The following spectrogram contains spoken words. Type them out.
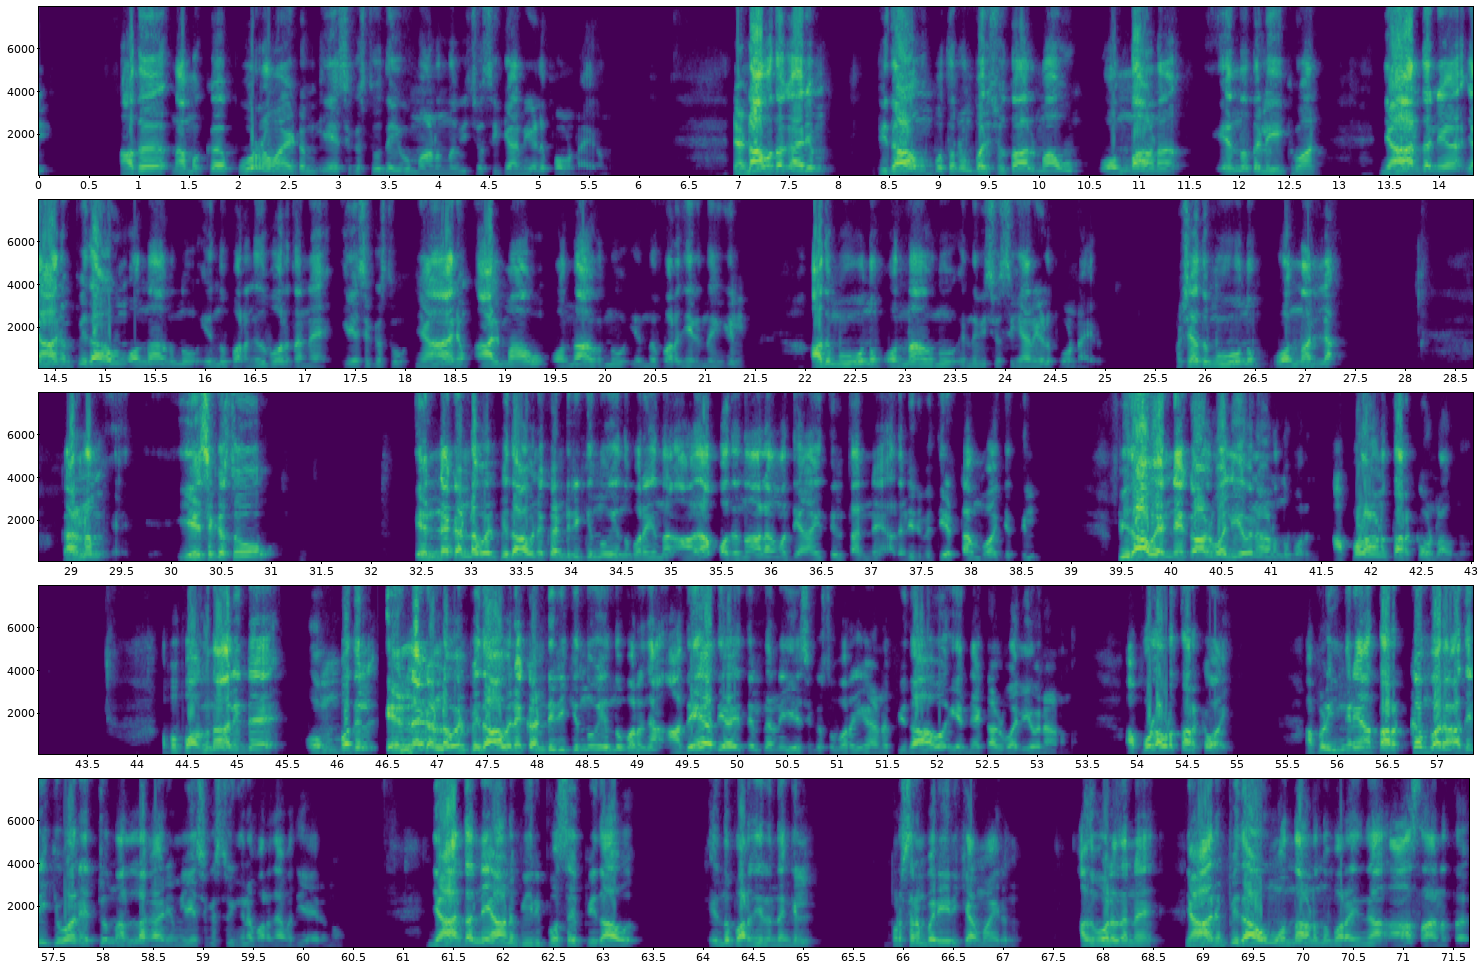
അത് നമുക്ക് പൂർണമായിട്ടും യേശുക്രിസ്തു ദൈവമാണെന്ന് വിശ്വസിക്കാൻ എളുപ്പമുണ്ടായിരുന്നു. രണ്ടാമത്തെ കാര്യം പിതാവും പുത്രനും പരിശുദ്ധാത്മാവും ഒന്നാണ് എന്ന് തെളിയിക്കുവാൻ ഞാൻ തന്നെ ഞാനും പിതാവും ഒന്നാകുന്നു എന്ന് പറഞ്ഞതുപോലെ തന്നെ യേശുക്രിസ്തു ഞാനും ആത്മാവും ഒന്നാകുന്നു എന്ന് പറഞ്ഞിരുന്നെങ്കിൽ അത് മൂന്നും ഒന്നാകുന്നു എന്ന് വിശ്വസിക്കാൻ എളുപ്പമുണ്ടായിരുന്നു. പക്ഷെ അത് മൂന്നും ഒന്നല്ല. കാരണം യേശുക്രിസ്തു എന്നെ കണ്ടവൻ പിതാവിനെ കണ്ടിരിക്കുന്നു എന്ന് പറയുന്ന ആ പതിനാലാം അധ്യായത്തിൽ തന്നെ അതിന്റെ ഇരുപത്തിയെട്ടാം വാക്യത്തിൽ പിതാവ് എന്നേക്കാൾ വലിയവനാണെന്ന് പറഞ്ഞു. അപ്പോഴാണ് തർക്കം ഉണ്ടാകുന്നത് അപ്പൊ പതിനാലിന്റെ ഒമ്പതിൽ എന്നെ കണ്ടവൻ പിതാവിനെ കണ്ടിരിക്കുന്നു എന്ന് പറഞ്ഞ അതേ അധ്യായത്തിൽ തന്നെ യേശുക്രിസ്തു പറയുകയാണ് പിതാവ് എന്നേക്കാൾ വലിയവനാണെന്ന്. അപ്പോൾ അവിടെ തർക്കമായി. അപ്പോൾ ഇങ്ങനെ ആ തർക്കം വരാതിരിക്കുവാൻ ഏറ്റവും നല്ല കാര്യം യേശുക്രിസ്തു ഇങ്ങനെ പറഞ്ഞാൽ മതിയായിരുന്നു. ഞാൻ തന്നെയാണ് പീലിപ്പോസെ പിതാവ് എന്ന് പറഞ്ഞിരുന്നെങ്കിൽ പ്രശ്നം പരിഹരിക്കാമായിരുന്നു. അതുപോലെ തന്നെ ഞാനും പിതാവും ഒന്നാണെന്ന് പറയുന്ന ആ സ്ഥാനത്ത്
